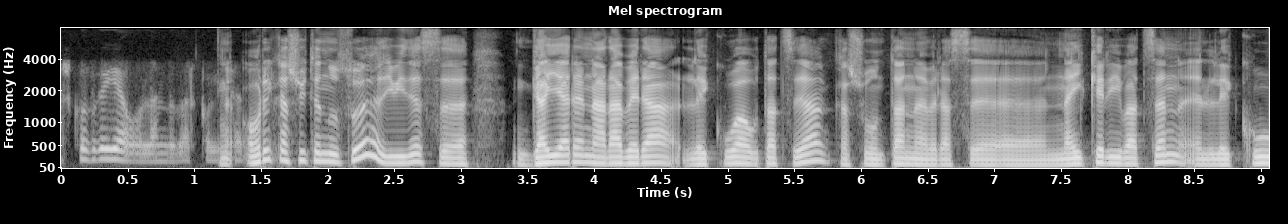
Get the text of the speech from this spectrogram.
askoz gehiago landu beharko litzatu. Horri kasu iten duzu, eh? adibidez, eh, gaiaren arabera lekua hautatzea, kasu hontan eh, beraz eh, naikeri batzen, leku,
